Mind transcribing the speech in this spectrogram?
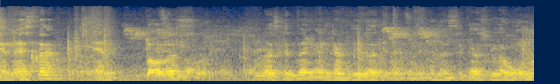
en esta, en todas las que tengan cantidad. En este caso la 1.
